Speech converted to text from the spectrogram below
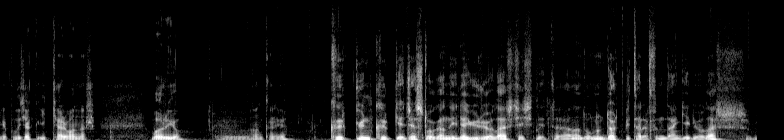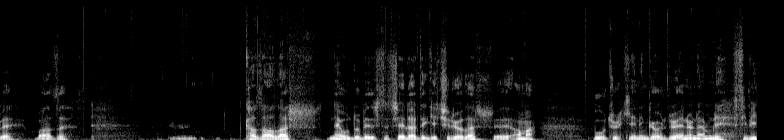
yapılacak. İlk kervanlar varıyor e, Ankara'ya. 40 gün 40 gece sloganıyla yürüyorlar. Çeşitli Anadolu'nun dört bir tarafından geliyorlar ve bazı kazalar ne olduğu belirsiz şeyler de geçiriyorlar. Ee, ama bu Türkiye'nin gördüğü en önemli sivil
